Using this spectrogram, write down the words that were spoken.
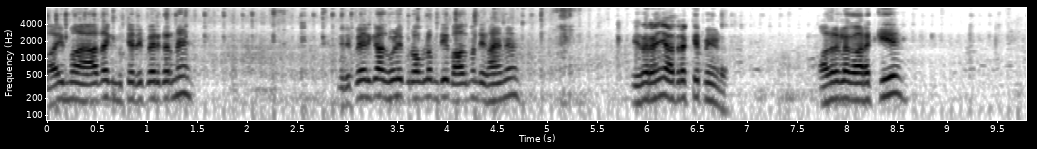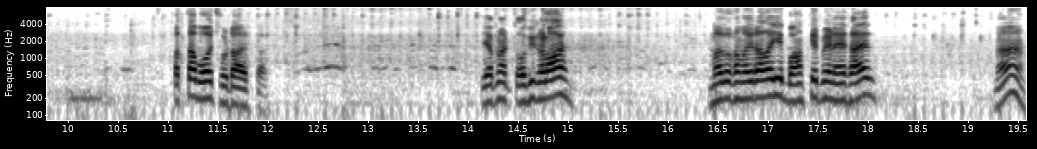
भाई मैं आया था कि मिक्सर रिपेयर करने। रिपेयर क्या थोड़ी प्रॉब्लम थी बाद में दिखाएँगे। इधर है अदरक के पेड़। अदरक लगा रखी है। पत्ता बहुत छोटा है इसका। ये अपना टॉबी खड़ा है। मैं तो समझ रहा था ये बाँस के पेड़ है शायद। ना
